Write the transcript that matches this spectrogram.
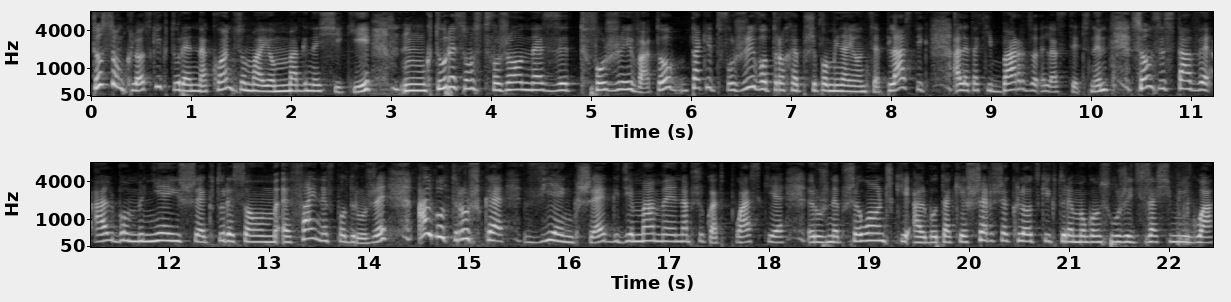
To są klocki, które na końcu mają magnesiki, mm, które są stworzone z tworzywa. To takie tworzywo trochę przypominające plastik, ale taki bardzo elastyczny. Są zestawy albo mniejsze, które są e, fajne w podróży, albo troszkę większe, gdzie mamy na przykład płaskie różne przełączki, albo takie szersze klocki, które mogą służyć za śmigła.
